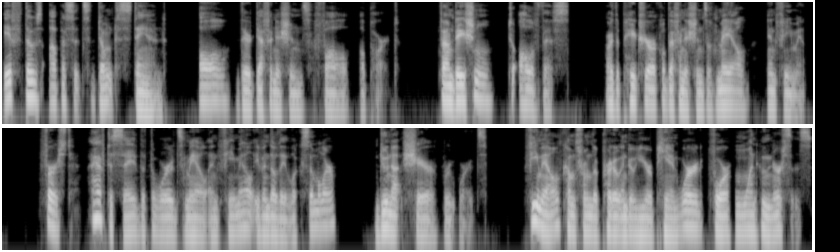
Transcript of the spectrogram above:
If those opposites don't stand, all their definitions fall apart. Foundational to all of this are the patriarchal definitions of male and female. First, I have to say that the words male and female, even though they look similar, do not share root words. Female comes from the Proto Indo European word for one who nurses.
